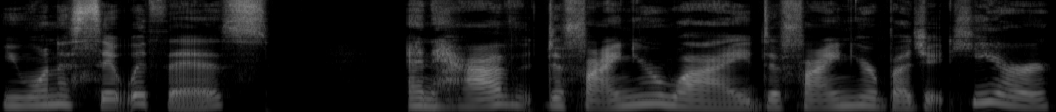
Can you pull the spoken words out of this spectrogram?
you want to sit with this and have define your why, define your budget here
